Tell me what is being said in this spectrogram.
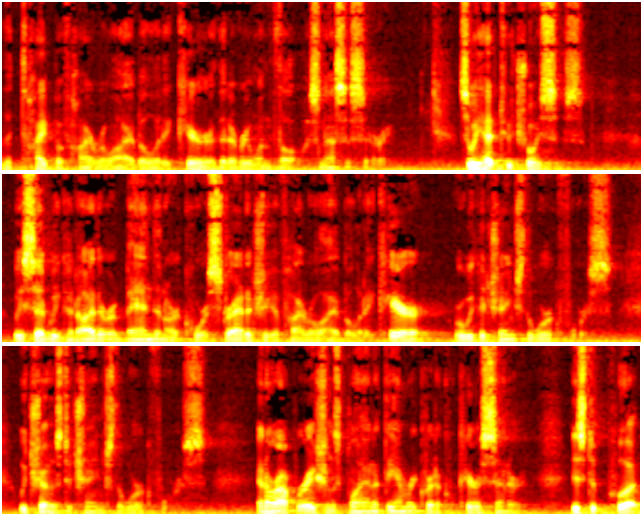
the type of high reliability care that everyone thought was necessary. So we had two choices. We said we could either abandon our core strategy of high reliability care or we could change the workforce. We chose to change the workforce. And our operations plan at the Emory Critical Care Center is to put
